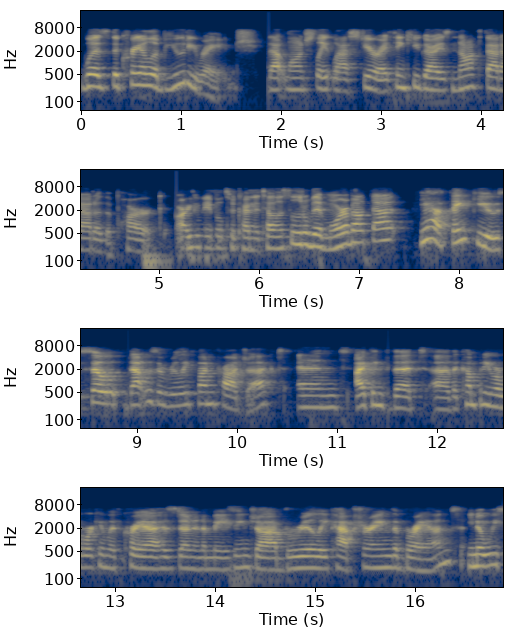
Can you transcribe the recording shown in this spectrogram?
was the Crayola Beauty range that launched late last year. I think you guys knocked that out of the park. Are you able to kind of tell us a little bit more about that? Yeah, thank you. So that was a really fun project. And I think that uh, the company we're working with, Crea, has done an amazing job really capturing the brand. You know, we,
